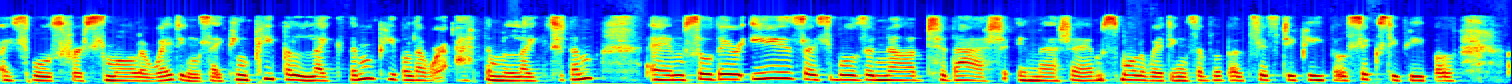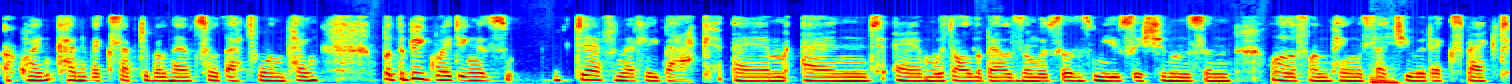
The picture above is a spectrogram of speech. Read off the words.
I suppose, for smaller weddings. I think people like them. People that were at them liked them. Um, so there is, I suppose, a nod to that in that um, smaller weddings of about 50 people, 60 people are quite kind of acceptable now. So that's one thing. But the big wedding is definitely back um, and um, with all the bells and whistles, musicians and all the fun things mm. that you would expect.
